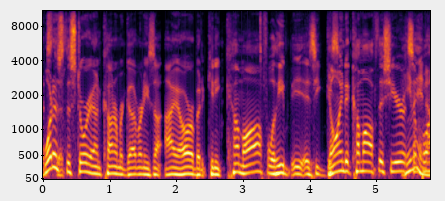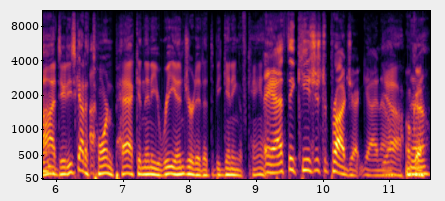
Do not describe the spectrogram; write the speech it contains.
what is the, the, story on Connor McGovern? He's on IR, but can he come off? Will he? Is he going to come off this year? he may point? not, dude. He's got a torn pec, and then he re-injured it at the beginning of camp. Hey, I think he's just a project guy now. Yeah. Okay. You know?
